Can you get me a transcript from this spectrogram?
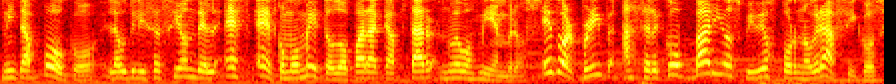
ni tampoco la utilización del FF como método para captar nuevos miembros. Edward Pripp acercó varios videos pornográficos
